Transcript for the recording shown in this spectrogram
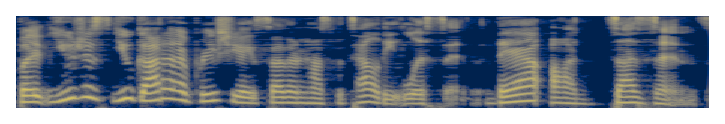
but you just, you gotta appreciate Southern hospitality. Listen, there are dozens,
